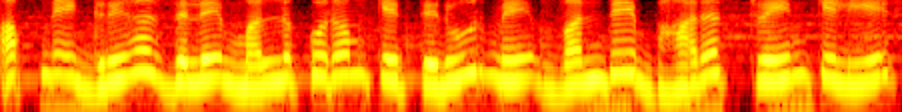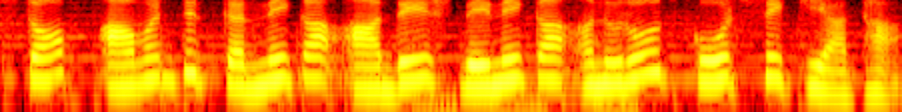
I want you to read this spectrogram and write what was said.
अपने गृह ज़िले मल्लपुरम के तिरूर में वंदे भारत ट्रेन के लिए स्टॉप आवंटित करने का आदेश देने का अनुरोध कोर्ट से किया था।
